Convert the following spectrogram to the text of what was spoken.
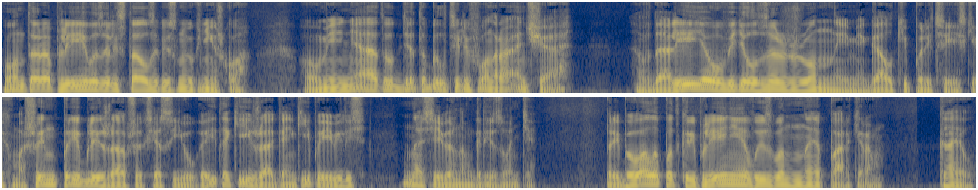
Он торопливо залистал записную книжку. «У меня тут где-то был телефон раньше». Вдали я увидел зажженные мигалки полицейских машин, приближавшихся с юга, и такие же огоньки появились на северном горизонте. Прибывало подкрепление, вызванное Паркером. «Кайл».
